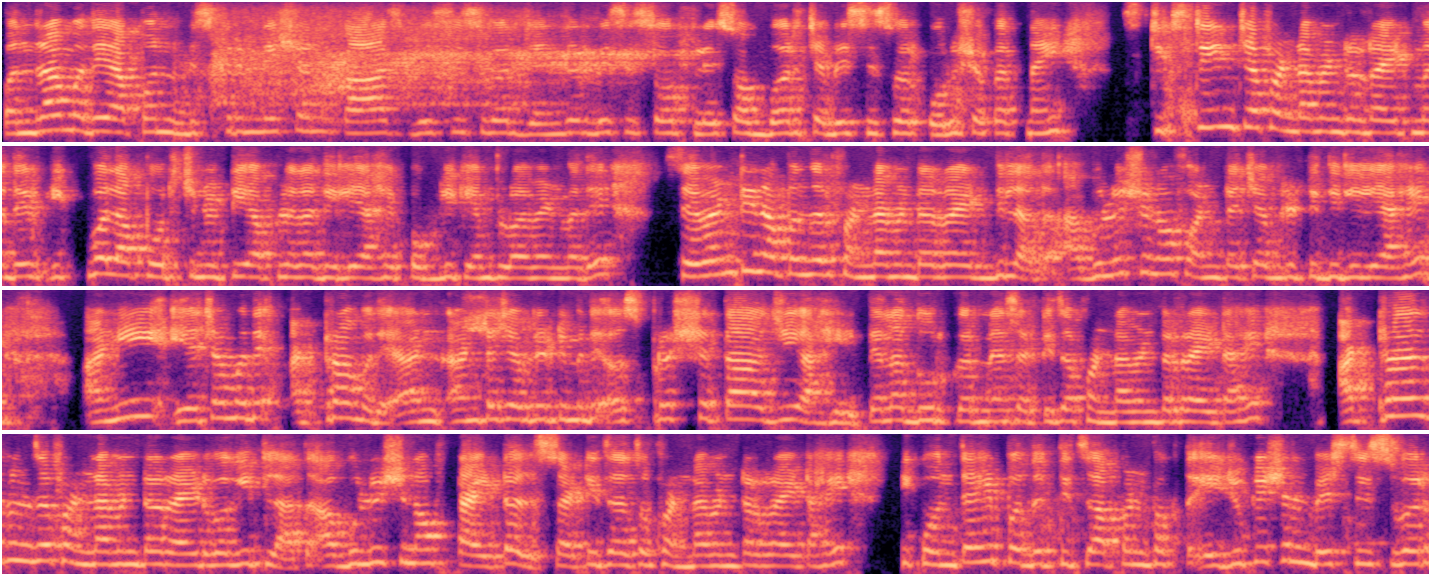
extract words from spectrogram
पंधरा मध्ये आपण डिस्क्रिमिनेशन कास्ट बेसिसवर gender basis of place of बर्थच्या बेसिसवर करू शकत नाही. सिक्स्टीनच्या फंडामेंटल राईटमध्ये इक्वल अपॉर्च्युनिटी आपल्याला दिली आहे पब्लिक एम्प्लॉयमेंटमध्ये सेव्हन्टीन आपण जर फंडामेंटल राईट दिला तर अब्युलेशन ऑफ अनटचॅबिलिटी दिलेली आहे. आणि याच्यामध्ये अठरा मध्ये अनटचॅबिलिटीमध्ये अस्पृश्यता जी आहे त्याला दूर करण्यासाठीचा फंडामेंटल राईट आहे. अठरा जर फंडामेंटल राईट बघितला तर अबोल्युशन ऑफ टायटल्स साठीचा जो फंडामेंटल राईट आहे की कोणत्याही पद्धतीचं आपण फक्त एज्युकेशन बेसिसवर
